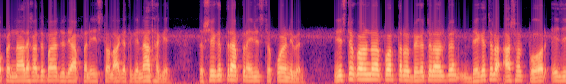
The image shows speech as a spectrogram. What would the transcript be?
ওপেন না দেখাতে পারে যদি আপনার ইনস্টল আগে থেকে না থাকে। তো সেক্ষেত্রে আপনারা ইনস্টল করে নেবেন। ইনস্টল করে নেওয়ার পর তারপর ব্যাগে চলে আসবেন। ব্যাগে চলে আসার পর এই যে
